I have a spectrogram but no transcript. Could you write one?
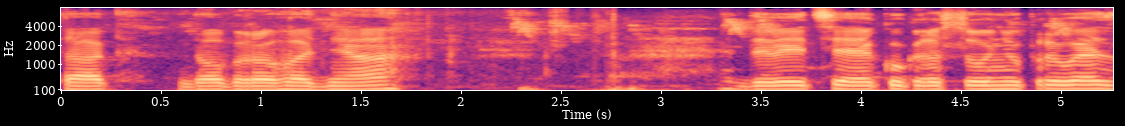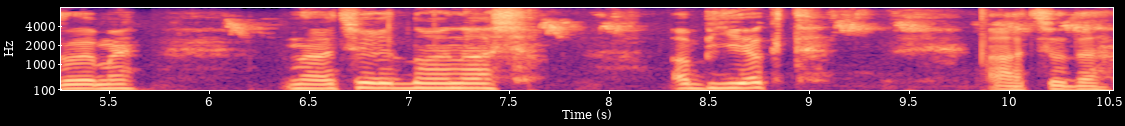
Так, доброго дня. Дивіться, яку красуню привезли ми на очередной наш об'єкт. А, отсюда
